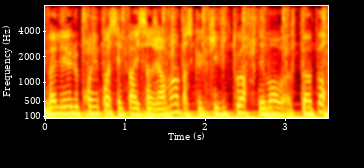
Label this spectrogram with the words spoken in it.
Bah, les- le premier point, c'est le Paris Saint-Germain, parce que qui est victoire, finalement, peu importe.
